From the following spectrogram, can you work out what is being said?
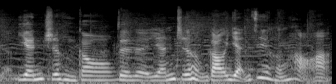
员。颜值很高哦。对对，颜值很高，演技很好啊。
